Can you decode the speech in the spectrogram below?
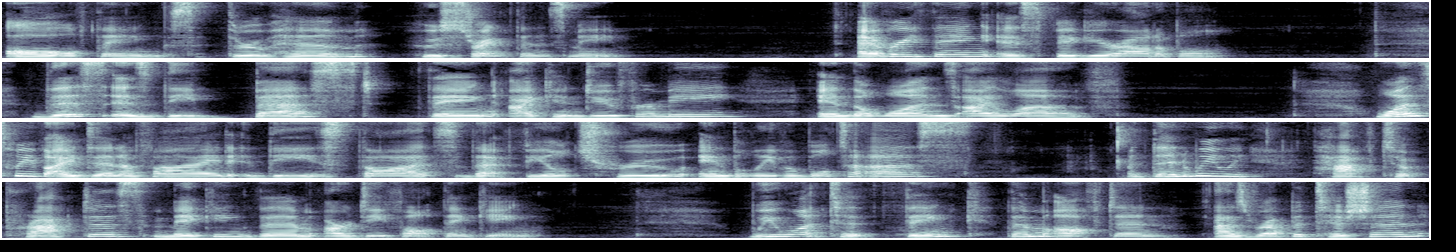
all things through him who strengthens me. Everything is figure outable. This is the best thing I can do for me and the ones I love. Once we've identified these thoughts that feel true and believable to us, then we have to practice making them our default thinking. We want to think them often, as repetition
